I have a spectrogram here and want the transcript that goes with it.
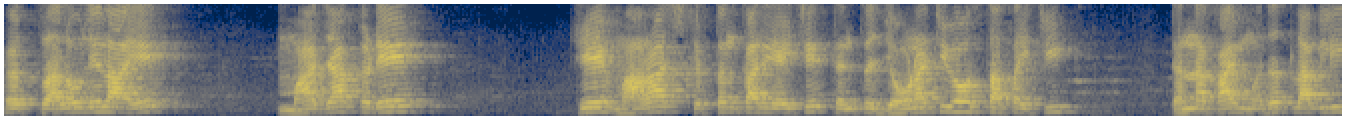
चालवलेला आहे. माझ्याकडे जे महाराज कीर्तनकार यायचे त्यांचं जेवणाची व्यवस्था असायची. त्यांना काय मदत लागली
